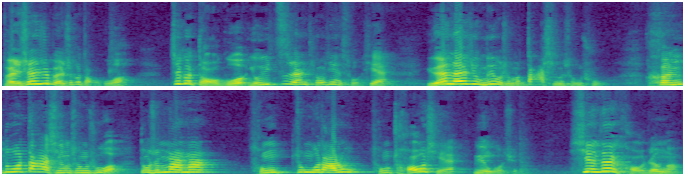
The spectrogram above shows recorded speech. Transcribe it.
本身日本是个岛国，这个岛国由于自然条件所限。原来就没有什么大型牲畜，很多大型牲畜啊都是慢慢从中国大陆、从朝鲜运过去的。现在考证啊，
